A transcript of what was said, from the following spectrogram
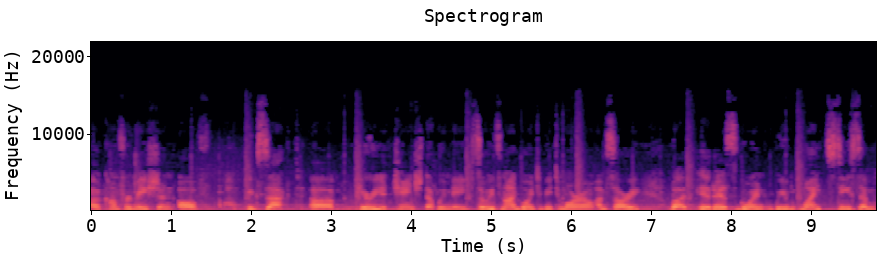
a confirmation of exact uh, period change that we made. So it's not going to be tomorrow, I'm sorry, but it is going, we might see some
